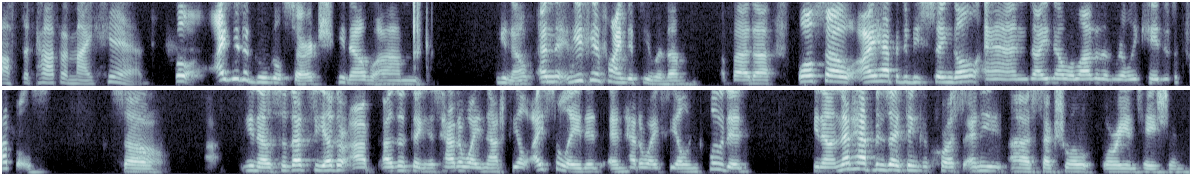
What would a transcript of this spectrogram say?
off the top of my head. Well, I did a Google search, you know, um, you know, and you can find a few of them. But uh, also, I happen to be single, and I know a lot of them really cater to couples. So, Oh, you know, so that's the other op- other thing is how do I not feel isolated, and how do I feel included? You know, and that happens, I think, across any uh, sexual orientation.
